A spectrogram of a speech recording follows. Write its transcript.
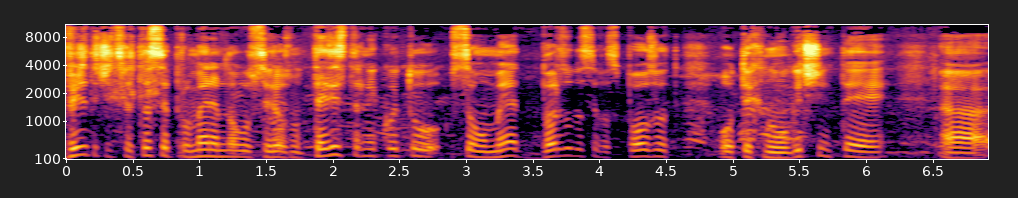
Виждате, че света се променя много сериозно. Тези страни, които се умеят бързо да се възползват от технологичните а,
